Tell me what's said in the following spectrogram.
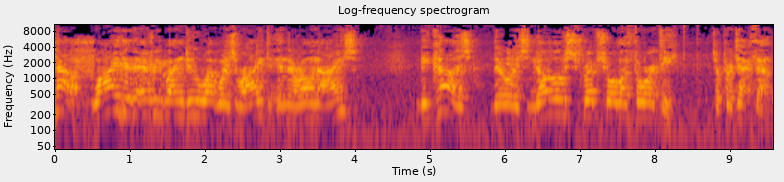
Now, why did everyone do what was right in their own eyes? Because there was no scriptural authority to protect them.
